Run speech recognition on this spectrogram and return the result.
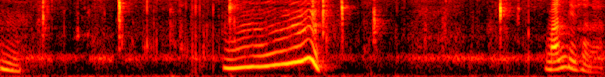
อืมอืมมันดีขนาด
